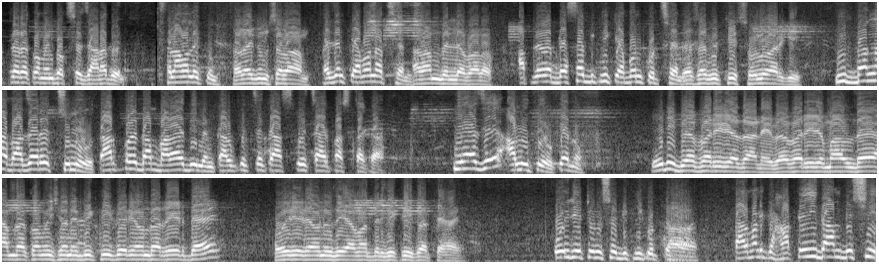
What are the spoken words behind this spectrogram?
আপনারা কমেন্ট বক্সে জানাবেন। সালাম আলাইকুম। ওয়ালাইকুম সালাম। ভাইজান কেমন আছেন? আলহামদুলিল্লাহ ভালো। আপনারা বেচা বিক্রি কেমন করছেন? বেচা বিক্রি ষোলো আর কি। ঈদ ভাঙা বাজারে চলো তারপরে দাম বাড়ায় দিলেন কালকের চাইতে আজকে চার পাঁচ টাকা। পেঁয়াজে আলুতেও কেন? এটি ব্যাপারীরা জানে ব্যাপারীরা মাল দেয় আমরা কমিশনে বিক্রি করি ওরা রেট দেয় ওই রেট অনুযায়ী আমাদের বিক্রি করতে হয়। ওই রেট অনুসারে বিক্রি করতে হ্যাঁ। হয়। তার মানে কি হাটেই দাম বেশি?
